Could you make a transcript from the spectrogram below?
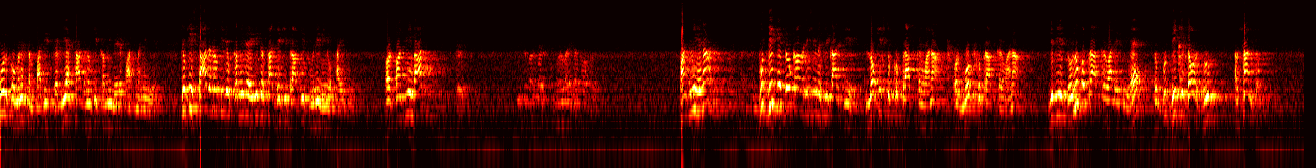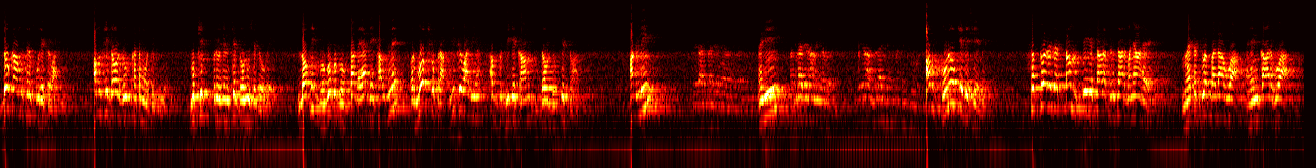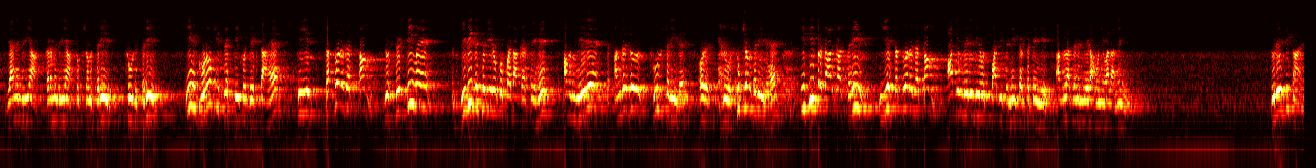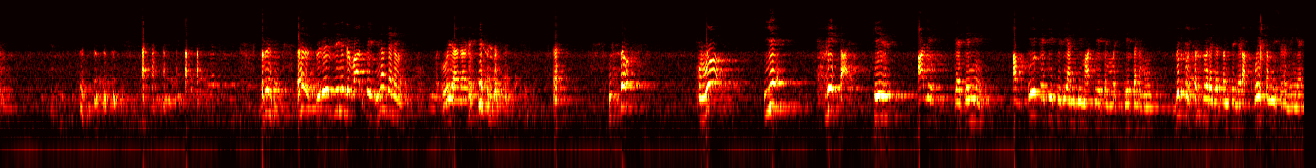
उनको मैंने संपादित कर लिया। साधनों की कमी मेरे पास में नहीं है। क्योंकि साधनों की जो कमी रहेगी तो साध्य की प्राप्ति पूरी नहीं हो पाएगी। और पांचवी बात? पांचवी है ना? बुद्धि के दो काम ऋषि ने स्वीकार किए। लौकिक सुख को प्राप्त करवाना और मोक्ष को प्राप्त करवाना। जब ये दोनों को प्राप्त करवा लेती है तो बुद्धि की दौड़ धूप अब शांत हो दो काम उसने पूरे करवा दिए। अब उसकी दौड़ धूप खत्म हो चुकी है। मुख्य प्रयोजन उसके दोनों से दो गए। लौकिक भोगों को भोगता गया, देखा उसने और मोक्ष को प्राप्त भी करवा दिया। अब बुद्धि के काम दौड़ धूप के समाप्त अगली। हाँ जी। अगला जन्म अब गुणों के विषय में। सत्वर तम से ये सारा संसार बना है। महत्व पैदा हुआ, अहंकार हुआ, ज्ञानेन्द्रियाँ कर्मेंद्रियाँ सूक्ष्म शरीर, स्थूल शरीर। इन गुणों की सृष्टि को देखता है कि ये सत्वर तम जो सृष्टि में विविध शरीरों को पैदा करते हैं, अब मेरे अंदर जो स्थूल शरीर है और जो सूक्ष्म शरीर है, इसी प्रकार का शरीर, ये सत्वर तम आगे मेरे लिए उत्पादित नहीं कर सकेंगे। अगला जन्म मेरा होने वाला नहीं। सुरेश जी कहाँ है? सुरेश जी ने जो बात कही ना जन्म वो याद आ गई। तो वो ये देखता है। फिर आगे कहते हैं, अब एक ऐसी स्थिति अंतिम आती है कि मैं चेतन हूँ। बिल्कुल सत्वर जतन से मेरा कोई सम्मिश्रण नहीं है।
